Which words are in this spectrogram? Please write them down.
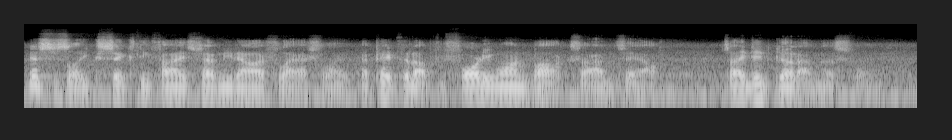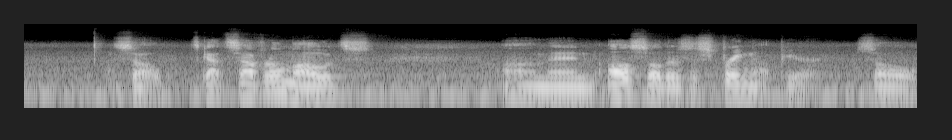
This is like 65 $70 flashlight. I picked it up for 41 bucks on sale. So I did good on this one. So it's got several modes. Um, and also there's a spring up here. So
